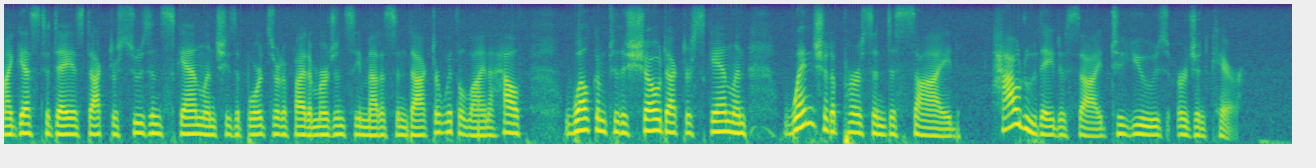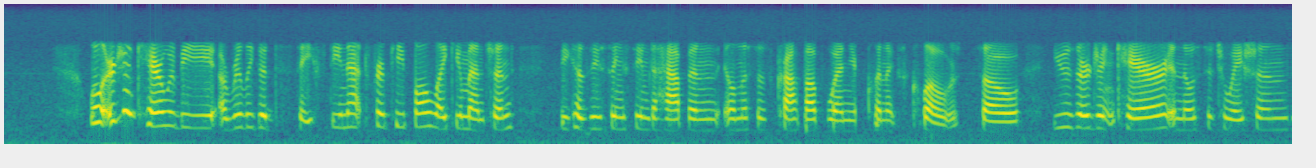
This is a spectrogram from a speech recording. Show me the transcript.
My guest today is Dr. Susan Scanlon. She's a board certified emergency medicine doctor with Allina Health. Welcome to the show, Dr. Scanlon. When should a person decide? How do they decide to use urgent care? Well, urgent care would be a really good safety net for people, like you mentioned because these things seem to happen. Illnesses crop up when your clinic's closed. So use urgent care in those situations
